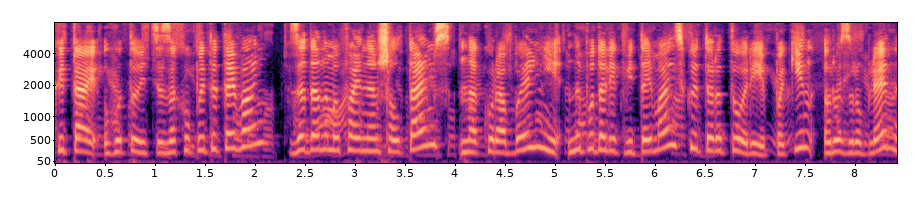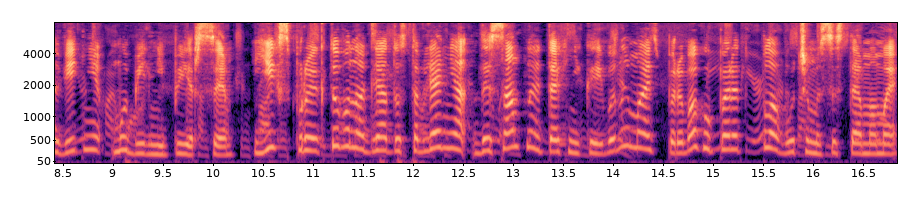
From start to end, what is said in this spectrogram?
Китай готується захопити Тайвань. За даними Financial Times, на корабельні неподалік від тайванської території Пекін розробляє новітні мобільні пірси. Їх спроєктовано для доставляння десантної техніки, і вони мають перевагу перед плавучими системами.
